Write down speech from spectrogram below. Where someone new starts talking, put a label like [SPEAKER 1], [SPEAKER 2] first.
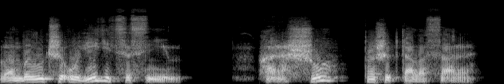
[SPEAKER 1] Вам бы лучше увидеться с ним». «Хорошо», — прошептала Сара.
